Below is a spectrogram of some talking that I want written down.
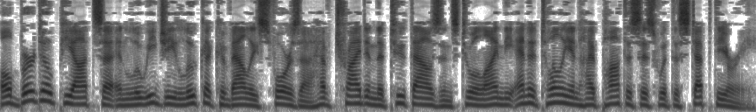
Alberto Piazza and Luigi Luca Cavalli Sforza have tried in the 2000s to align the Anatolian hypothesis with the steppe theory.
